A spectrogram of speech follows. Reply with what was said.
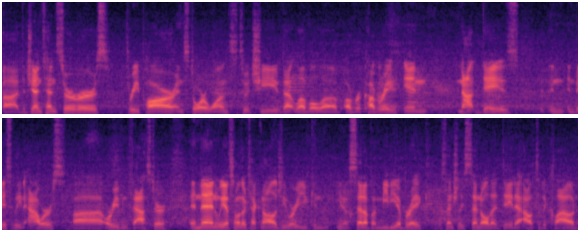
uh, the Gen 10 servers, 3PAR, and StoreOnce to achieve that level of, of recovery in not days, in, in basically in hours, uh, or even faster. And then we have some other technology where you can you know, set up a media break, essentially send all that data out to the cloud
